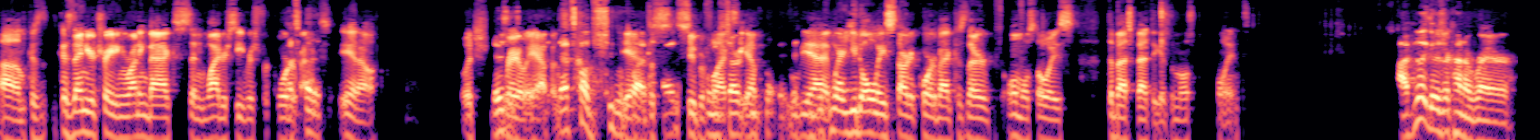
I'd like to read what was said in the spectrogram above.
Um, because because then you're trading running backs and wide receivers for quarterbacks, you know which Those are- rarely happens. That's called super yeah, flex. right? super When flex. Yep. super- Yeah, where you'd always start a quarterback because they're almost always the best bet to get the most points. I feel like those are kind of rare.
